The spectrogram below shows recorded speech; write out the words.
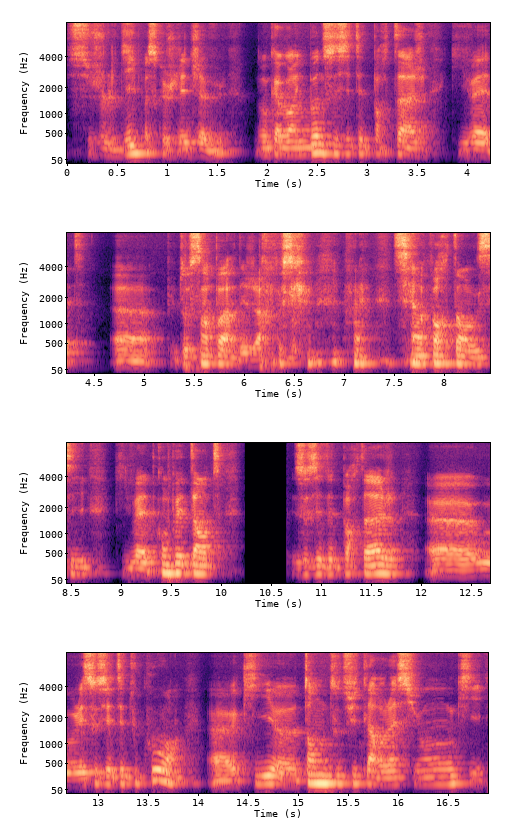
Je le dis parce que je l'ai déjà vu. Donc avoir une bonne société de portage qui va être euh, plutôt sympa déjà, parce que c'est important aussi, qui va être compétente. Les sociétés de portage euh, ou les sociétés tout court euh, qui tendent tout de suite la relation, qui,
